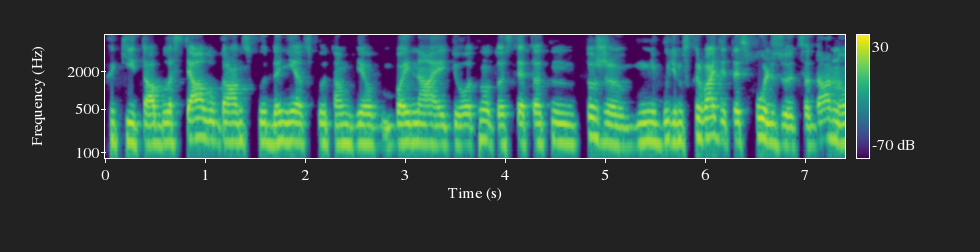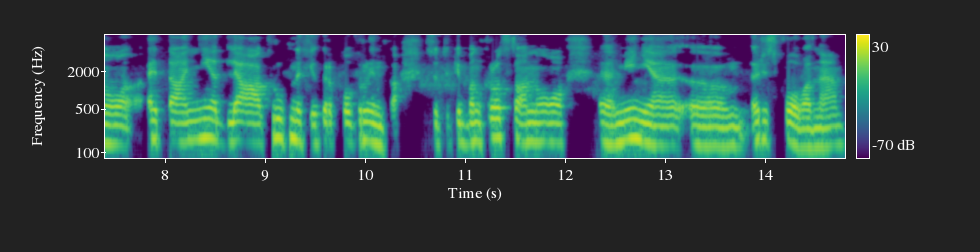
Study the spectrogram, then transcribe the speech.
какие-то областя, Луганскую, Донецкую, там, где война идет. Ну, то есть это тоже, не будем скрывать, это используется, да, но это не для крупных игроков рынка. Все-таки банкротство, оно э, менее э, рискованное.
